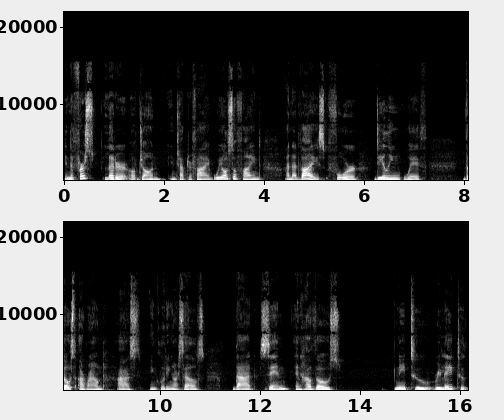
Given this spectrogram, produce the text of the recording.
In the first letter of John, in chapter 5, we also find an advice for dealing with those around us, including ourselves, that sin and how those need to relate to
